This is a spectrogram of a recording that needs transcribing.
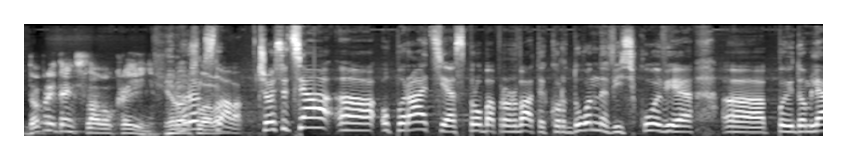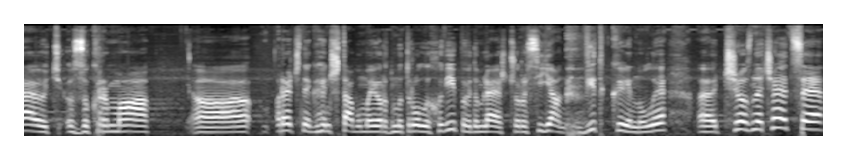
Добрий день, слава Україні. Героям слава. Чи ось оця е, операція, спроба прорвати кордон, військові е, повідомляють, зокрема. Речник генштабу майор Дмитро Лиховій повідомляє, що росіян відкинули. Е, Чи означає це,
